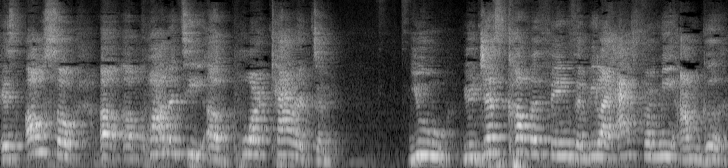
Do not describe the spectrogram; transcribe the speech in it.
is also a, a quality of poor character. You you just cover things and be like, as for me, I'm good.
